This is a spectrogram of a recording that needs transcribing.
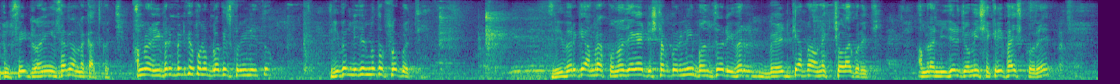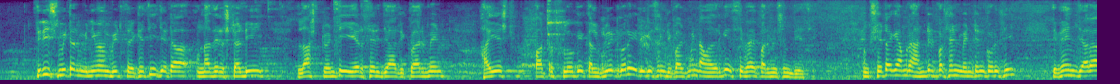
এবং সেই ড্রয়িং হিসাবে আমরা কাজ করছি। আমরা রিভার বেডকে কোনো ব্লকেজ করিনি তো। রিভার নিজের মতো ফ্লো করছে। রিভারকে আমরা কোনো জায়গায় ডিস্টার্ব করিনি, বরঞ্চ রিভার বেডকে আমরা অনেক চড়া করেছি। আমরা নিজের জমি স্যাক্রিফাইস করে তিরিশ মিটার মিনিমাম বিট রেখেছি, যেটা ওনাদের স্টাডি লাস্ট টোয়েন্টি ইয়ার্সের যা রিকোয়ারমেন্ট হাইয়েস্ট ওয়াটার ফ্লোকে ক্যালকুলেট করে ইরিগেশন ডিপার্টমেন্ট আমাদেরকে সেভাবে পারমিশন দিয়েছে। এবং সেটাকে আমরা হান্ড্রেড পার্সেন্ট মেনটেন করেছি। ইভেন যারা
